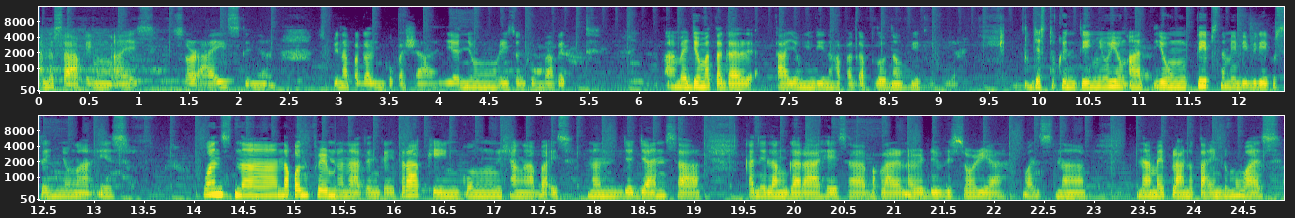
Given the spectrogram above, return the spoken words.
ano sa aking eyes sore eyes ganyan. So, pinapagaling ko pa siya. Yan yung reason kung bakit ah, medyo matagal tayong hindi nakapag-upload ng video. Just to continue yung at yung tips na may bibigay ko sa inyo nga is once na na-confirm na natin kay tracking kung siya nga ba is nandiyan sa kanilang garahe sa Baclaran or Divisoria once na na may plano tayong lumuwas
